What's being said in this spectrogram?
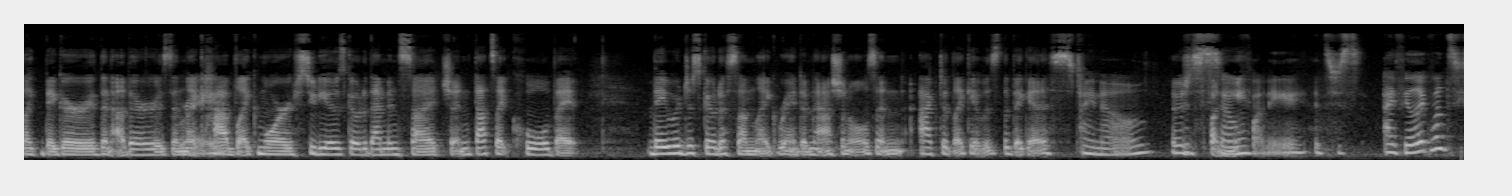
like bigger than others and like have like more studios go to them and such and that's like cool, but they would just go to some like random nationals and acted like it was the biggest. I know. It was It's just funny. So funny. It's just I feel like once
